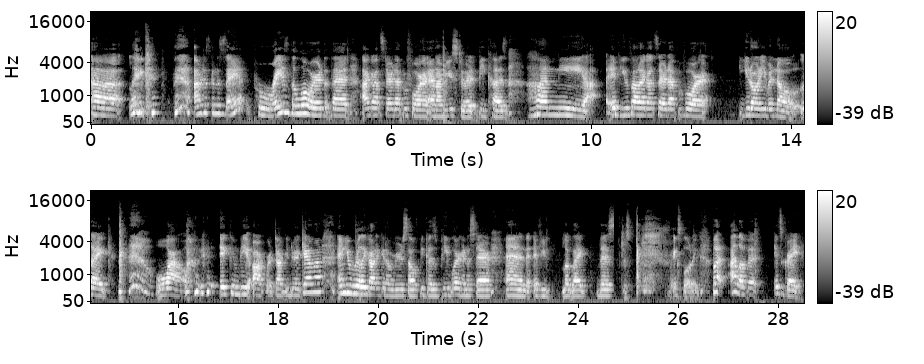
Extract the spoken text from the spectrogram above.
uh, like, I'm just gonna say, praise the Lord that I got stared at before and I'm used to it because, honey, if you thought I got stared at before, you don't even know. Like, wow. it can be awkward talking to a camera and you really gotta get over yourself because people are gonna stare and if you look like this, just exploding. But I love it. It's great.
